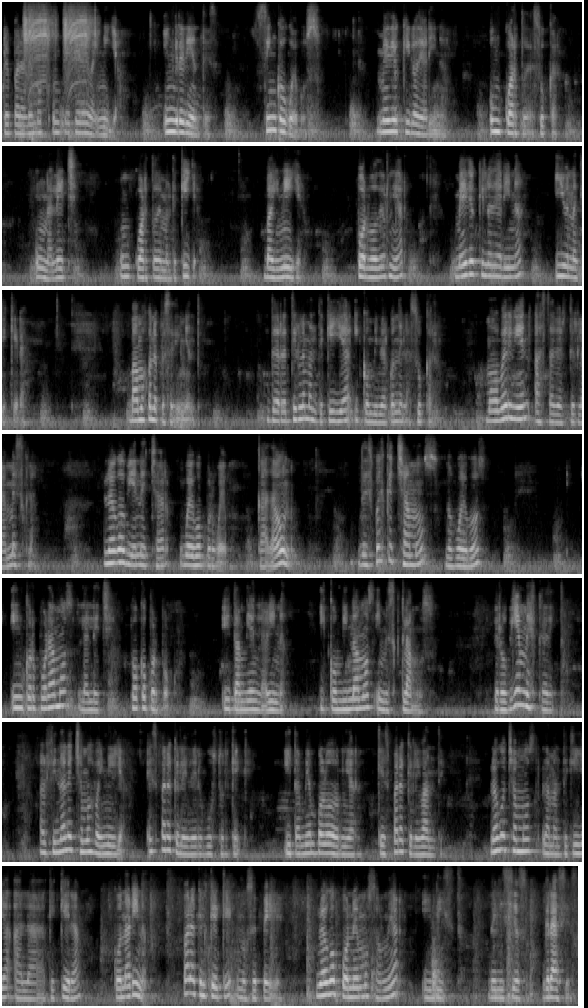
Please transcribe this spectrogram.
prepararemos un queque de vainilla. Ingredientes: 5 huevos, medio kilo de harina, un cuarto de azúcar, una leche, un cuarto de mantequilla, vainilla, polvo de hornear, medio kilo de harina y una quequera. Vamos con el procedimiento. Derretir la mantequilla y combinar con el azúcar. Mover bien hasta vertir la mezcla. Luego viene echar huevo por huevo, cada uno. Después que echamos los huevos, incorporamos la leche, poco por poco, y también la harina, y combinamos y mezclamos, pero bien mezcladito. Al final echamos vainilla, es para que le dé el gusto al queque, y también polvo de hornear, que es para que levante. Luego echamos la mantequilla a la quequera con harina para que el queque no se pegue. Luego ponemos a hornear y listo. Delicioso. Gracias.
